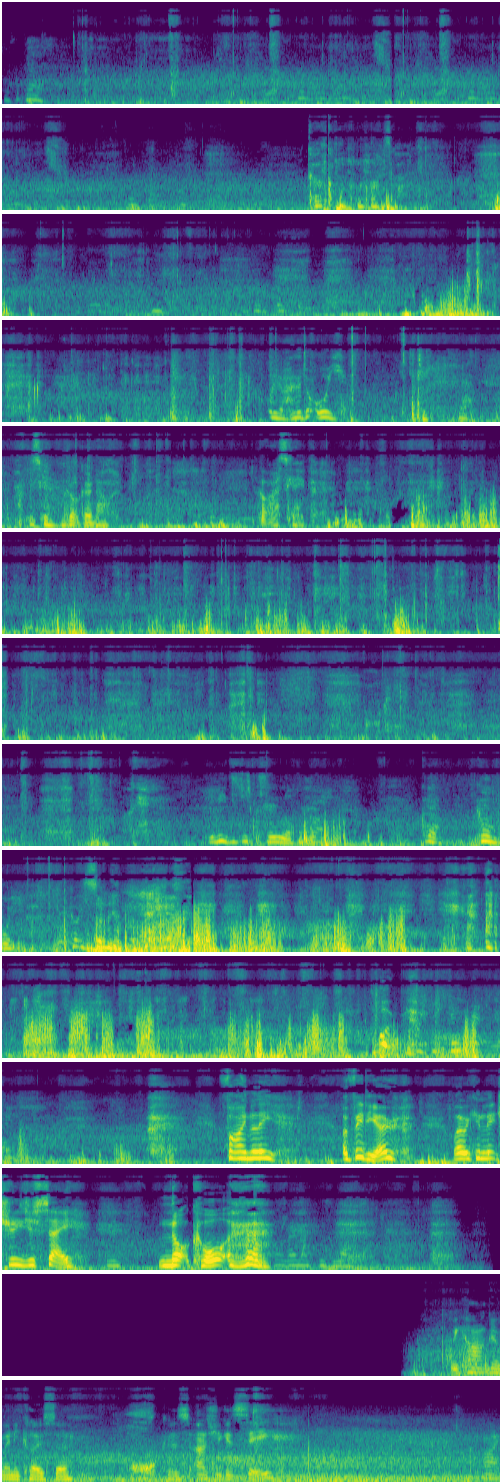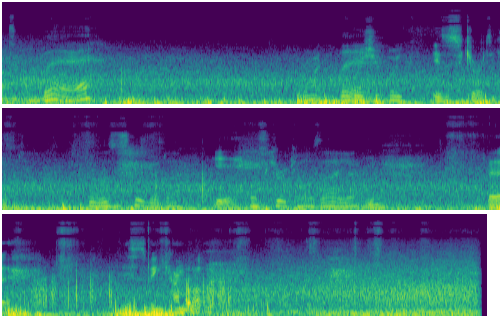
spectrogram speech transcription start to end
Go on, come on, come on, come on, let's go. Oh, yeah, heard it. Oi. Did you? Yeah. Let's go, we've got to go now. We've got to escape. Need just crawl off. Come on. Come on, boy. Got your son. Finally, a video where we can literally just say, not caught. we can't go any closer because, as you can see, right there, right there shit, is a security guard. Oh, there's a security guard there. Yeah. Oh, security car's there, yeah. But this has been Camelot.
